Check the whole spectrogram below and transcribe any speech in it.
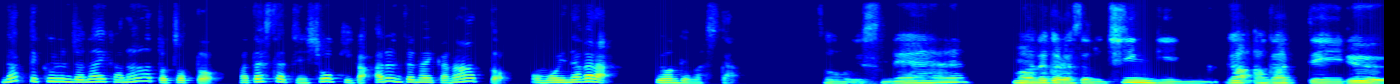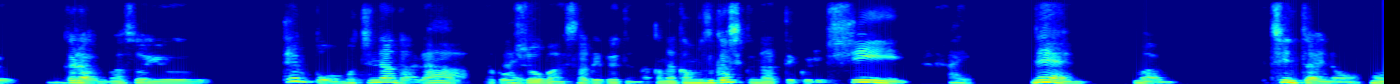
なってくるんじゃないかなと、ちょっと私たちに勝機があるんじゃないかなと思いながら読んでました。そうですね。まあだからその賃金が上がっているから、まあそういう店舗を持ちながら、なんかお商売されるってなかなか難しくなってくるし、はいねえ、まあ賃貸の方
